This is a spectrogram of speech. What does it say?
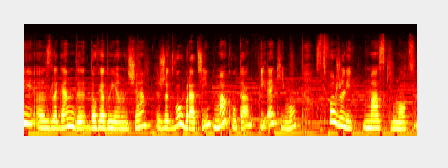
i e, z legendy dowiadujemy się, że dwóch braci, Makuta i Ekimu, stworzyli maski mocy.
